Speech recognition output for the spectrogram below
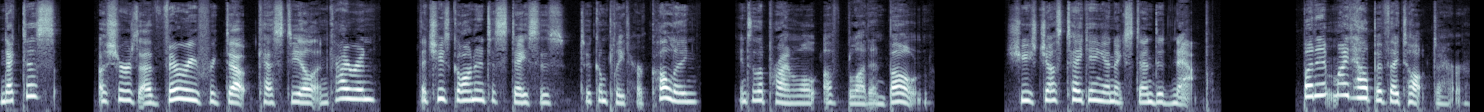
Nektas assures a very freaked out Casteel and Kieran that she's gone into stasis to complete her culling into the primal of blood and bone. She's just taking an extended nap. But it might help if they talk to her.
